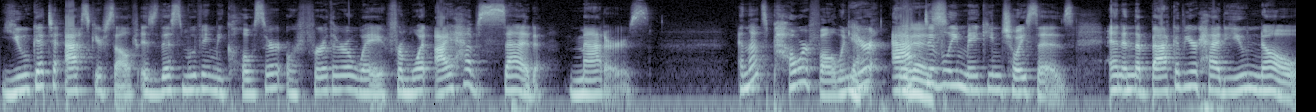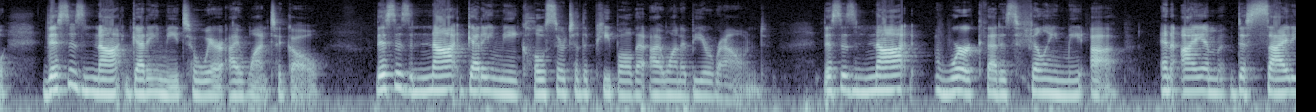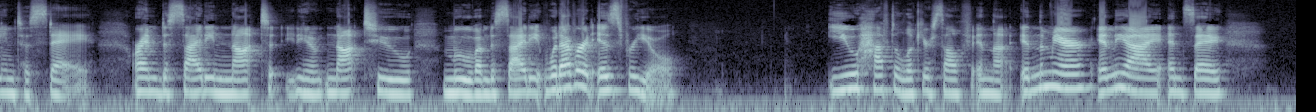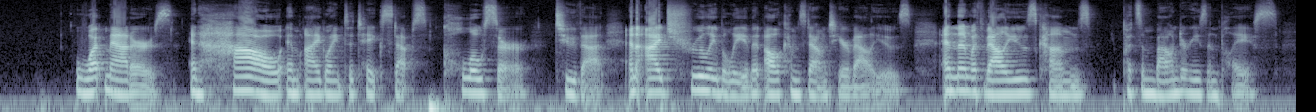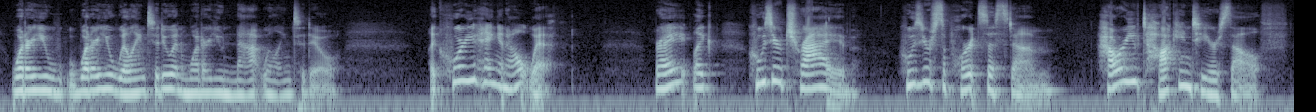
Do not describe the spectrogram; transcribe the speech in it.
you get to ask yourself, is this moving me closer or further away from what I have said matters? And that's powerful when Yeah, you're actively making choices and in the back of your head, you know, this is not getting me to where I want to go. This is not getting me closer to the people that I want to be around. This is not work that is filling me up. And I am deciding to stay or I'm deciding not to, you know, not to move. I'm deciding whatever it is for you you have to look yourself in the in the mirror in the eye and say what matters and how am i going to take steps closer to that. And i truly believe it all comes down to your values. And then with values comes put some boundaries in place. What are you what are you willing to do and what are you not willing to do? Like who are you hanging out with? Right? Like who's your tribe? Who's your support system? How are you talking to yourself?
